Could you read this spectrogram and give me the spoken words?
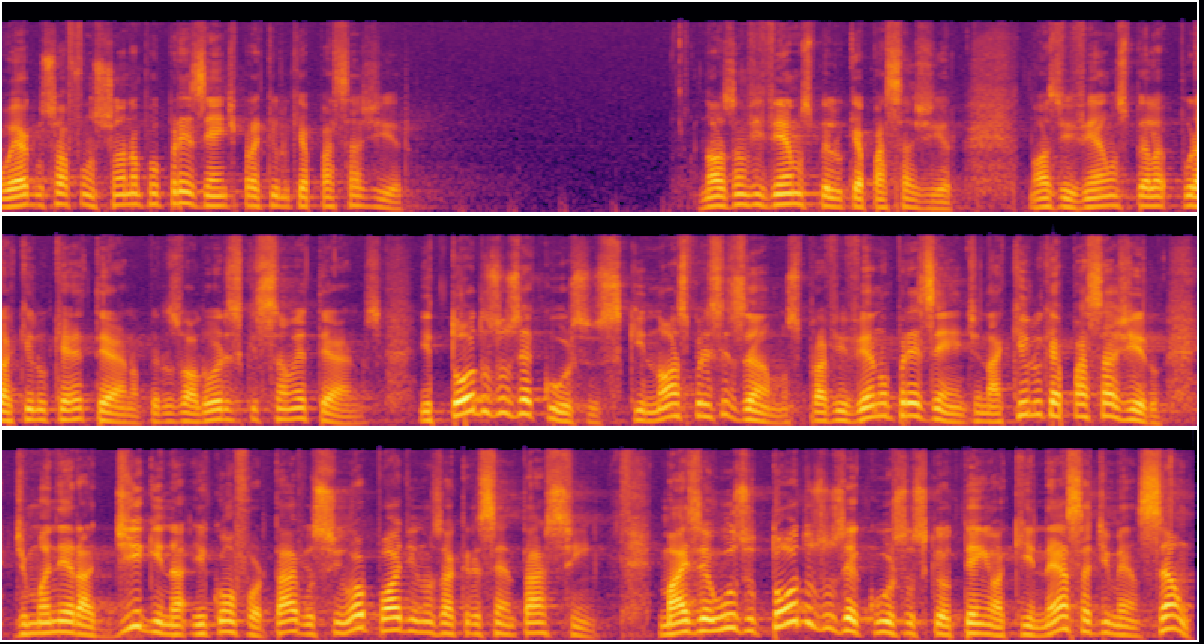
o ego só funciona para o presente, para aquilo que é passageiro. Nós não vivemos pelo que é passageiro, nós vivemos pela, por aquilo que é eterno, pelos valores que são eternos. E todos os recursos que nós precisamos para viver no presente, naquilo que é passageiro, de maneira digna e confortável, o Senhor pode nos acrescentar sim. Mas eu uso todos os recursos que eu tenho aqui nessa dimensão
